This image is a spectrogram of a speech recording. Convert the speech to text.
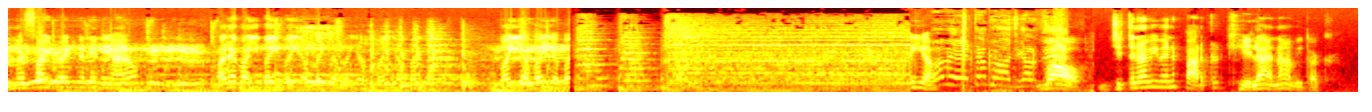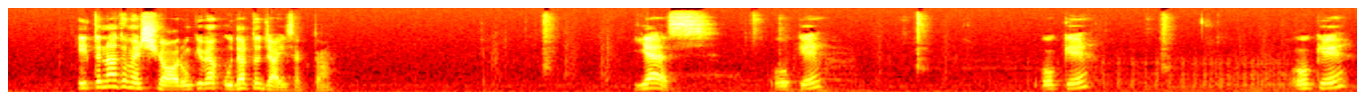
मैं फाइट वाइट करने नहीं आया हूँ अरे भाई भाई भैया भैया भैया भैया भैया भैया भैया भैया वाओ जितना भी मैंने पार्कर खेला है ना अभी तक इतना तो मैं श्योर हूँ कि मैं उधर तो जा ही सकता हूँ यस ओके ओके ओके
